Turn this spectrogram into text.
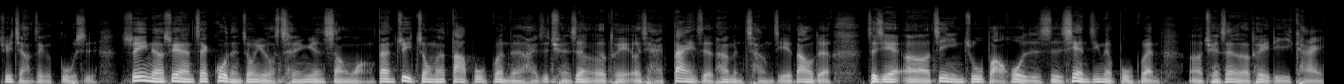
去讲这个故事。所以呢，虽然在过程中有成员伤亡，但最终呢，大部分的还是全身而退，而且还带着他们抢劫到的这些呃金银珠宝或者是现金的部分，呃，全身而退离开。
